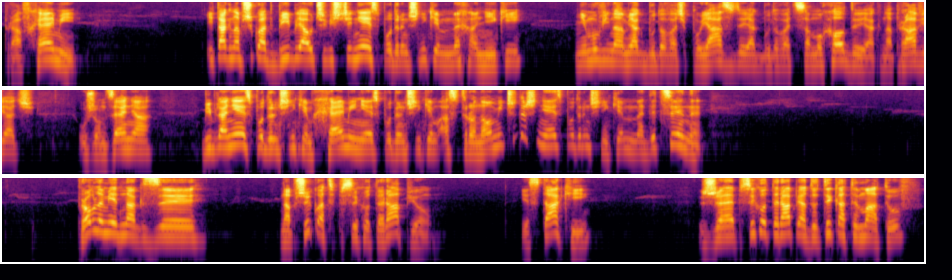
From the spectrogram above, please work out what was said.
praw chemii. I tak na przykład Biblia oczywiście nie jest podręcznikiem mechaniki, nie mówi nam, jak budować pojazdy, jak budować samochody, jak naprawiać urządzenia. Biblia nie jest podręcznikiem chemii, nie jest podręcznikiem astronomii, czy też nie jest podręcznikiem medycyny. Problem jednak z na przykład psychoterapią, jest taki, że psychoterapia dotyka tematów,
